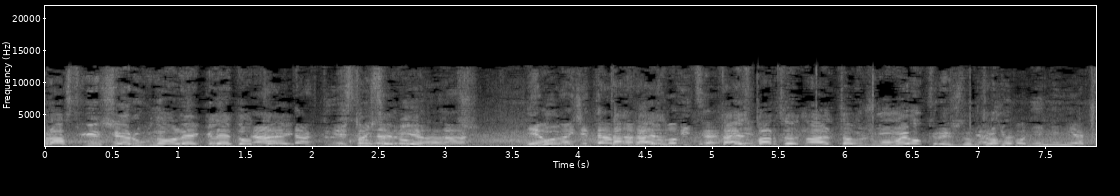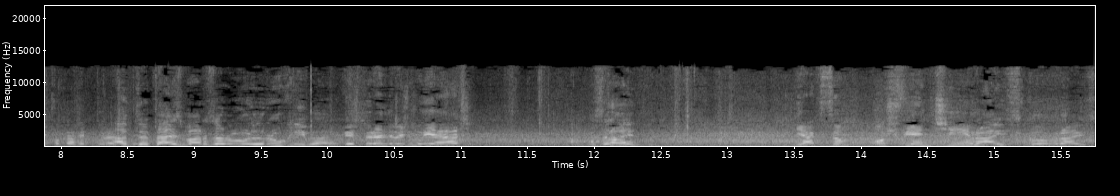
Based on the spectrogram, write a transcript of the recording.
praktycznie równolegle do Tak, tej tak, tu jest i tu fajna sobie droga, jechać. tak. Nie, ona idzie tam, ta, na ta, jest, ta jest bardzo, no ale to już mamy okrężną Ja trochę. ci po, nie, nie, nie, ja ci pokażę, która A to, ta jest bardzo ru- ruchliwa. Wiesz, którędy byś mógł jechać? Z Raj... Jak są Oświęcim, Rajsko, Rajsko.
